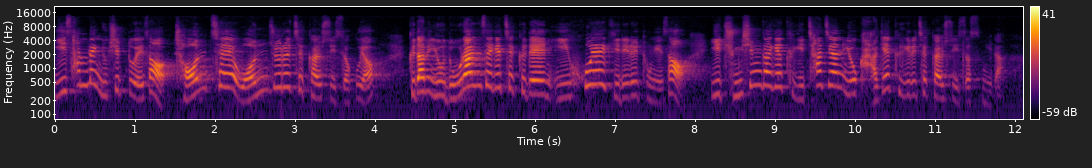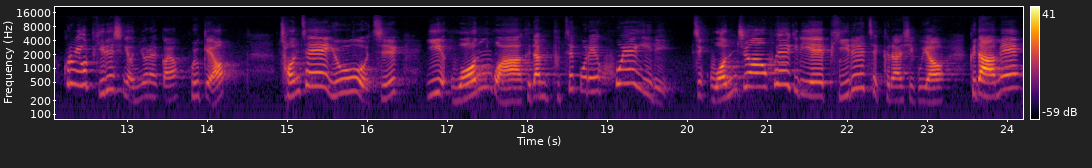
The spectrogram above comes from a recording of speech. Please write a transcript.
이 360도에서 전체 원주를 체크할 수 있었고요. 그 다음에 이 노란색에 체크된 이 호의 길이를 통해서 이 중심각의 크기, 차지하는 이 각의 크기를 체크할 수 있었습니다. 그럼 이거 비례식 연결할까요? 볼게요. 전체 요, 즉, 이 원과 그 다음 부채꼴의 호의 길이, 즉 원주와 호의 길이의 비를 체크를 하시고요. 그 다음에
